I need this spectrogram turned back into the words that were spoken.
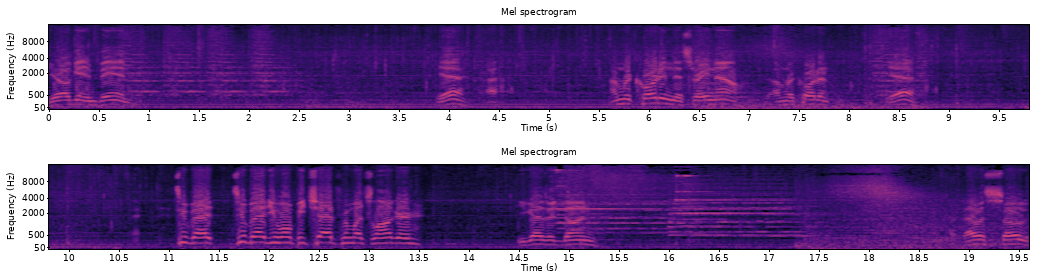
You're all getting banned. Yeah. I, I'm recording this right now. I'm recording. Yeah. Too bad. Too bad you won't be Chad for much longer. You guys are done. That was so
